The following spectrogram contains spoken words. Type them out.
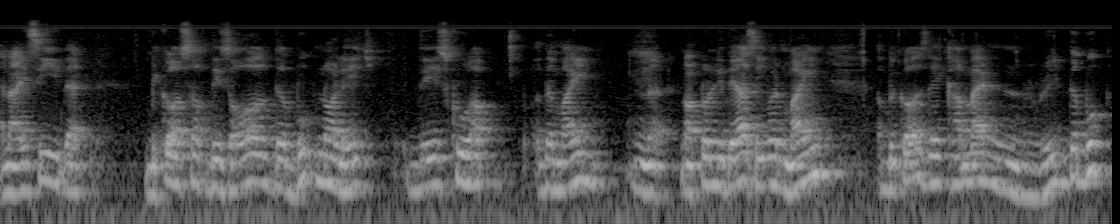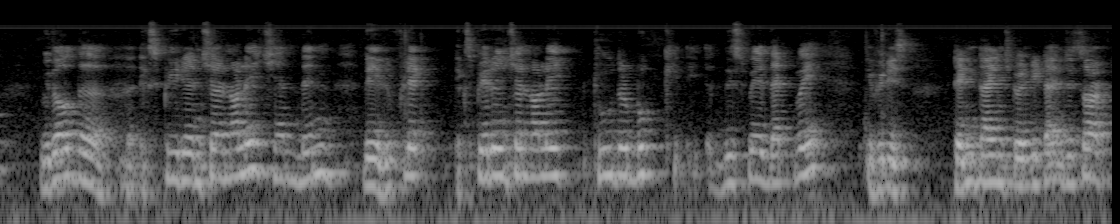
and I see that because of this all the book knowledge, they screw up the mind, not only theirs, even mine, because they come and read the book without the experiential knowledge and then they reflect experiential knowledge to the book this way, that way. If it is 10 times, 20 times, it's not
